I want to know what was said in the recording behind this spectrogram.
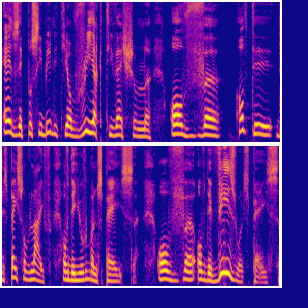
has a possibility of reactivation of uh, of the, the space of life, of the urban space, of, uh, of the visual space,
